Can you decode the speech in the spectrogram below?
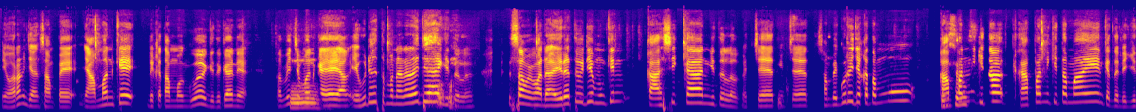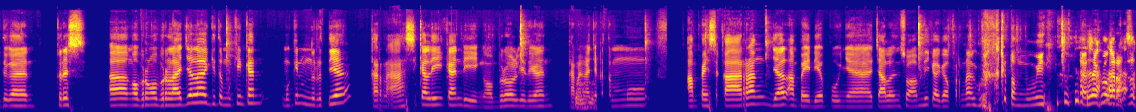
nih orang jangan sampai nyaman kek deket sama gue gitu kan ya tapi cuman Hmm. kayak yang ya udah temenan aja gitu loh. Sampai pada akhirnya tuh dia mungkin keasikan gitu loh ngechat ngechat. Sampai gue udah ketemu kapan nih kita kapan nih kita main? Kata dia gitu kan. Terus eh, ngobrol-ngobrol aja lah gitu. Mungkin kan mungkin menurut dia karena asik kali kan di ngobrol gitu kan. Karena Hmm. ngajak ketemu. Sampai sekarang jal sampai dia punya calon suami kagak pernah gue ketemuin. Karena gue ngerasa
